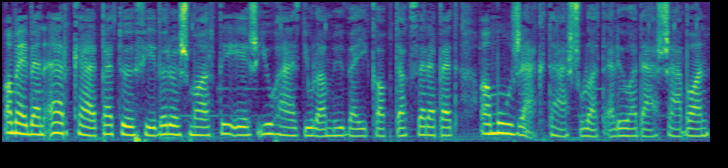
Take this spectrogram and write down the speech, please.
amelyben Erkel, Petőfi, Vörös Marti és Juhász Gyula művei kaptak szerepet a Múzsák Társulat előadásában.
